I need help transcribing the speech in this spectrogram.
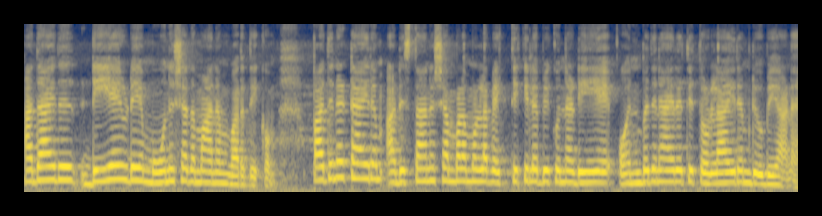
അതായത് ഡി എയുടെ മൂന്ന് ശതമാനം വർദ്ധിക്കും. പതിനെട്ടായിരം അടിസ്ഥാന ശമ്പളമുള്ള വ്യക്തിക്ക് ലഭിക്കുന്ന ഡി എ ഒൻപതിനായിരത്തി തൊള്ളായിരം രൂപയാണ്.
